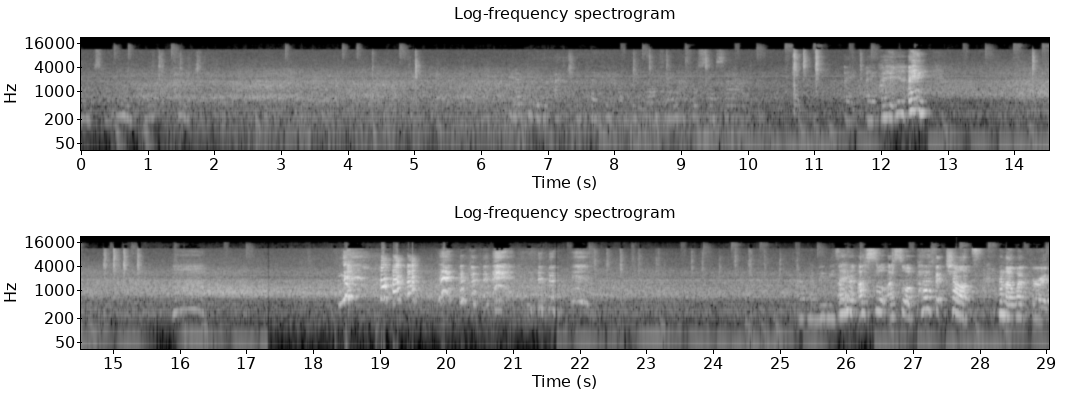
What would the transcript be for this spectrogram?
Almost went in? Good. You know, people who actually play FIFA would be laughing. I feel so sad. Hey, hey, hey. Grab saw I saw a perfect chance and I went for it.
